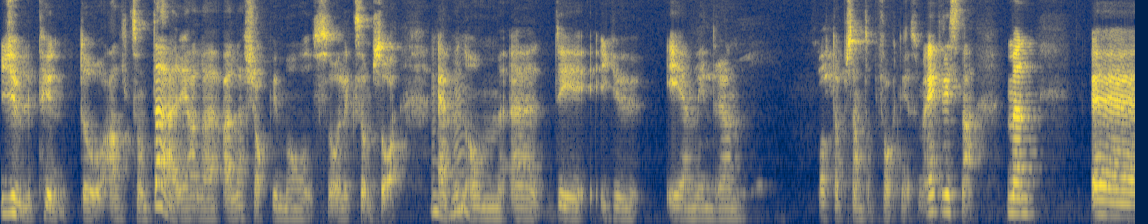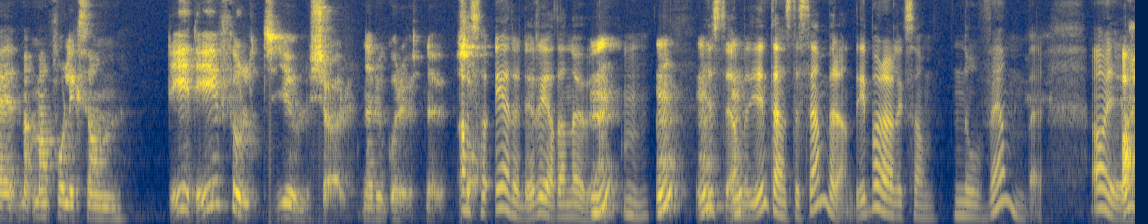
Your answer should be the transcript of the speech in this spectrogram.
julpynt och allt sånt där i alla, alla shopping malls och liksom så. Mhm. Även om eh, det ju är mindre än 8% av befolkningen som är kristna. Men eh, ma- man får liksom... Det är, det är fullt julkör när du går ut nu. Så. Alltså är det det redan nu? ja? Mm. Mm. Mm, mm, Just det, ja, mm. men det är inte ens december än. Det är bara liksom november. Oj, oj, Ja,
